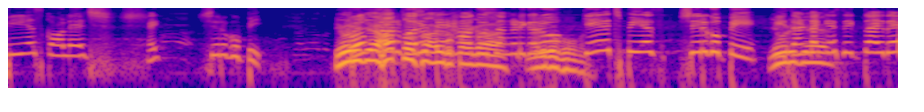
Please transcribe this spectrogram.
P S college Shirguppi. ಇವರಿಗೆ ಓಂಕಾರ್ ಹತ್ತು ವರುಟೆ ಸಾವಿರ ಹಾಗೂ ಸಂಗಡಿಗರು ನಗದು ಕೆಎಚ್ಪಿಎಸ್ ಶಿರಗುಪ್ಪಿ. ಈ ಇವರಿಗೆ ತಂಡಕ್ಕೆ ಸಿಗ್ತಾ ಇದೆ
